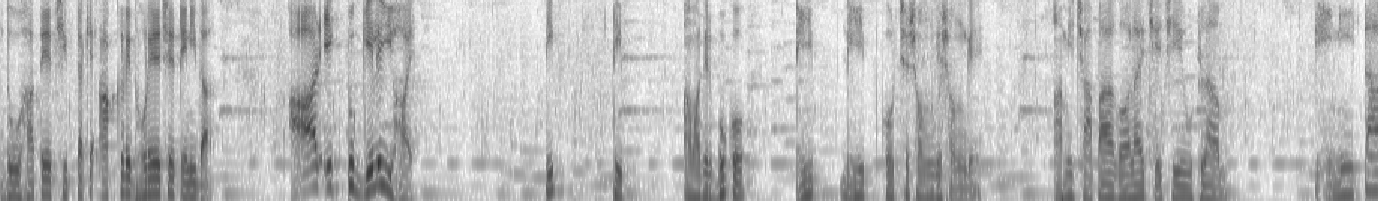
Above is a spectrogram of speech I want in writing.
দু হাতে ছিপটাকে আঁকড়ে ধরেছে টেনিদা। আর একটু গেলেই হয়। টিপ টিপ, আমাদের বুকও ঢিপ ঢিপ করছে সঙ্গে সঙ্গে। আমি চাপা গলায় চেঁচিয়ে উঠলাম, টেনিদা!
